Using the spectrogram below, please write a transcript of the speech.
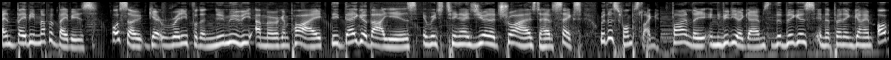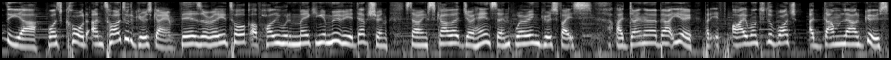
and Baby Muppet Babies. Also, get ready for the new movie American Pie, the Dagobah years, in which teenage Yoda tries to have sex with a swamp slug. Finally, in video games, the biggest independent game of the year was called Untitled Goose Game. There's already talk of Hollywood making a movie adaptation starring Scarlett Johansson wearing goose face. I don't know about you, but if I wanted to watch a dumb loud goose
